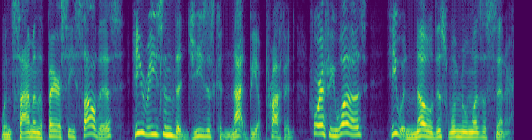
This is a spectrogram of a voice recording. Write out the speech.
When Simon the Pharisee saw this, he reasoned that Jesus could not be a prophet, for if he was, he would know this woman was a sinner.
